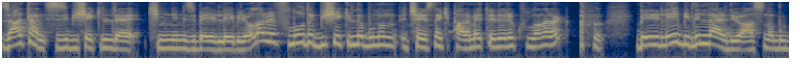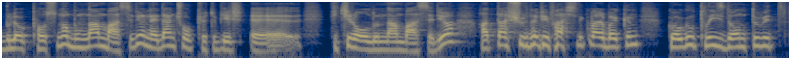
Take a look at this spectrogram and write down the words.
zaten sizi bir şekilde kimliğinizi belirleyebiliyorlar ve Flow'da bir şekilde bunun içerisindeki parametreleri kullanarak belirleyebilirler diyor aslında bu blog postunda bundan bahsediyor. Neden çok kötü bir e, fikir olduğundan bahsediyor. Hatta şurada bir başlık var bakın Google please don't do it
